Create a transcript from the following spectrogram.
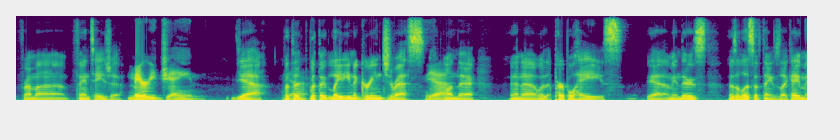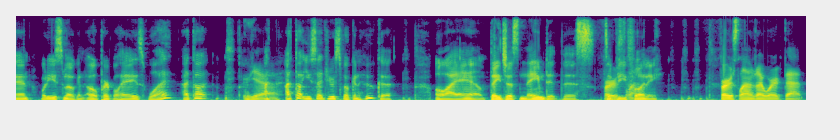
from uh, Fantasia. Mary Jane. Yeah, with Yeah. the with the lady in a green dress Yeah. on there, and uh, with it purple haze. Yeah, I mean there's there's a list of things like, hey man, what are you smoking? Oh, purple haze. What? I thought Yeah. I thought you said you were smoking hookah. Oh, I am. They just named it this First to be lounge. funny. First lounge I worked at,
